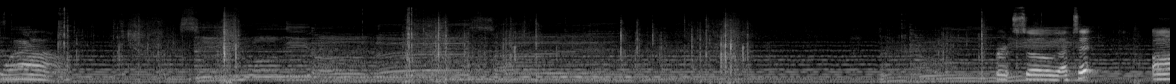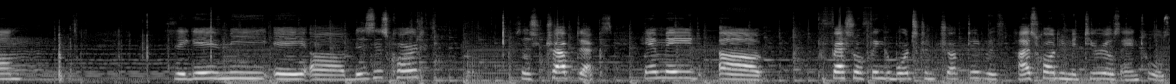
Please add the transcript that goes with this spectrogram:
Wow. Alright, so that's it. Um, they gave me a uh, business card. It says Trap Decks, handmade uh, professional fingerboards constructed with highest quality materials and tools.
